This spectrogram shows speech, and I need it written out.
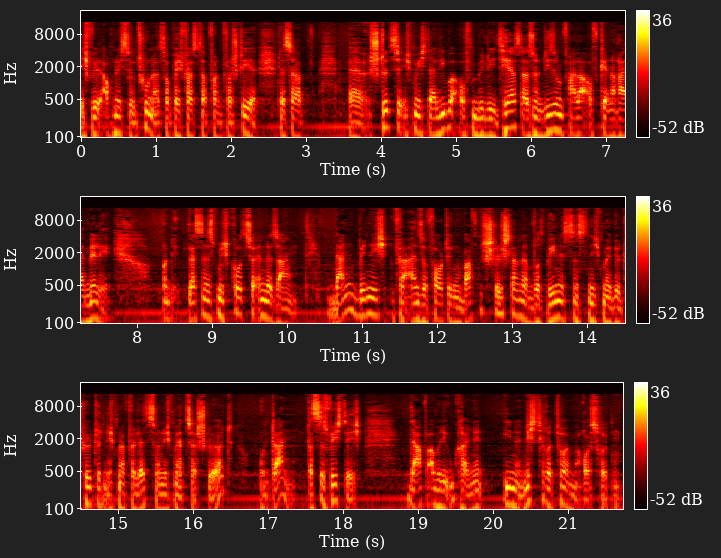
Ich will auch nicht so tun, als ob ich was davon verstehe. Deshalb äh, stütze ich mich da lieber auf Militärs, also in diesem Falle auf General Milley. Und lassen Sie es mich kurz zu Ende sagen. Dann bin ich für einen sofortigen Waffenstillstand. Dann wird wenigstens nicht mehr getötet, nicht mehr verletzt und nicht mehr zerstört. Und dann, das ist wichtig, darf aber die Ukraine ihnen nicht Territorium herausrücken.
